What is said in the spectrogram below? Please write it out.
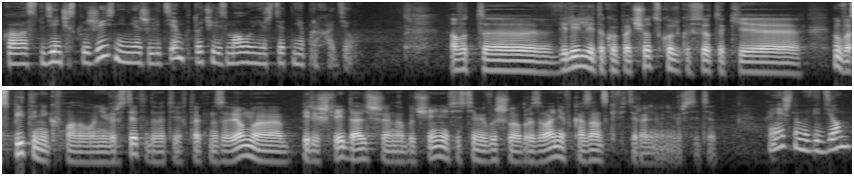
к студенческой жизни, нежели тем, кто через малый университет не проходил. А вот э, ввели ли такой подсчет, сколько все-таки ну, воспитанников малого университета, давайте их так назовем, э, перешли дальше на обучение в системе высшего образования в Казанский федеральный университет? Конечно, мы ведем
